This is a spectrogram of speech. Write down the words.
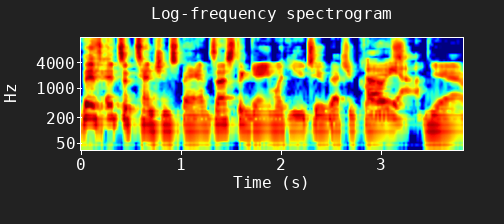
it's, it's attention spans. That's the game with YouTube that you play. Oh, yeah. Yeah.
